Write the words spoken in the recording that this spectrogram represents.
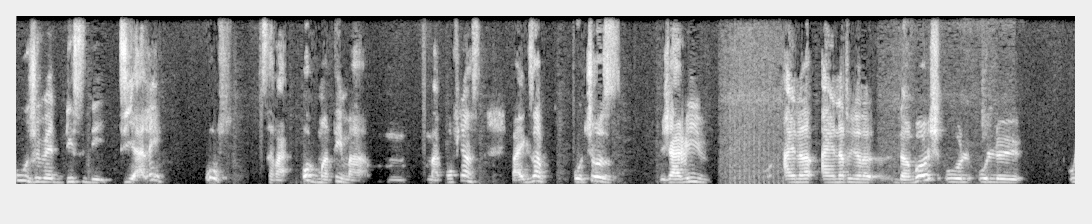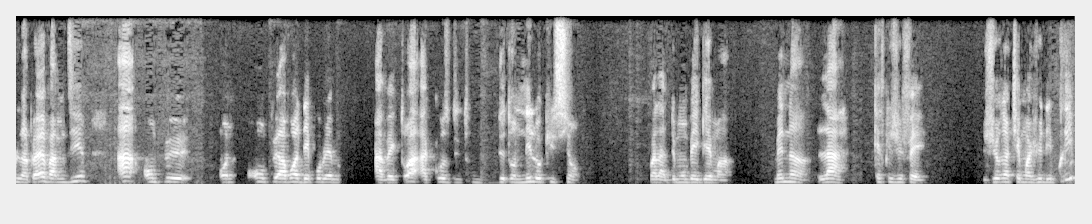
où je vais décider d'y aller, ouf, ça va augmenter ma, ma confiance. Par exemple, autre chose, j'arrive à, à un entretien d'embauche où, où l'employeur va me dire Ah, on peut, on, on, peut avoir des problèmes avec toi à cause de, de, ton élocution, voilà, de mon bégaiement. Maintenant, là, qu'est-ce que je fais? Je rentre chez moi, je déprime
